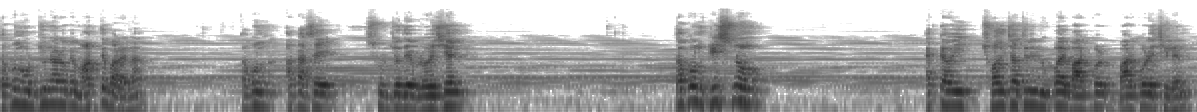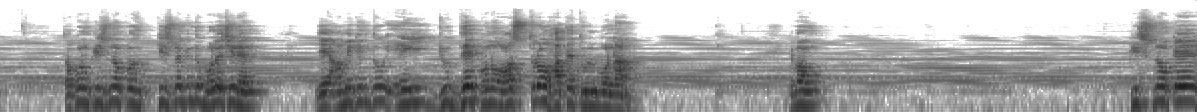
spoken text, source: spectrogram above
তখন অর্জুন আর ওকে মারতে পারে না। তখন আকাশে সূর্যদেব রয়েছেন। তখন কৃষ্ণ একটা ওই ছল চাতুরির উপায় বার বার করেছিলেন। তখন কৃষ্ণ কৃষ্ণ কিন্তু বলেছিলেন যে, আমি কিন্তু এই যুদ্ধে কোনো অস্ত্র হাতে তুলব না। এবং কৃষ্ণকে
